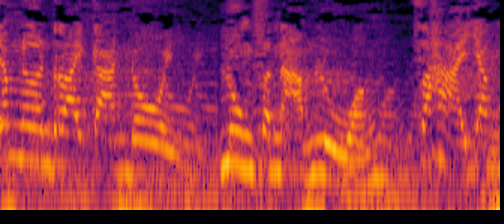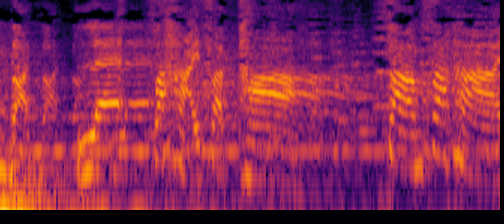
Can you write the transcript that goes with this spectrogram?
ดำเนินรายการโดย ลุงสนามหลวง สหายยังบลัด และสหายศรัทธา สามสหาย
